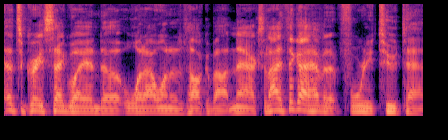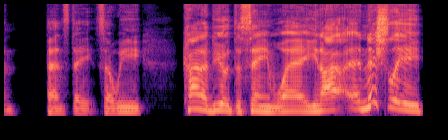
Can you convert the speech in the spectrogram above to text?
it's a great segue into what I wanted to talk about next, and I think I have it at 42-10 Penn State. So we kind of view it the same way. You know, I, initially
